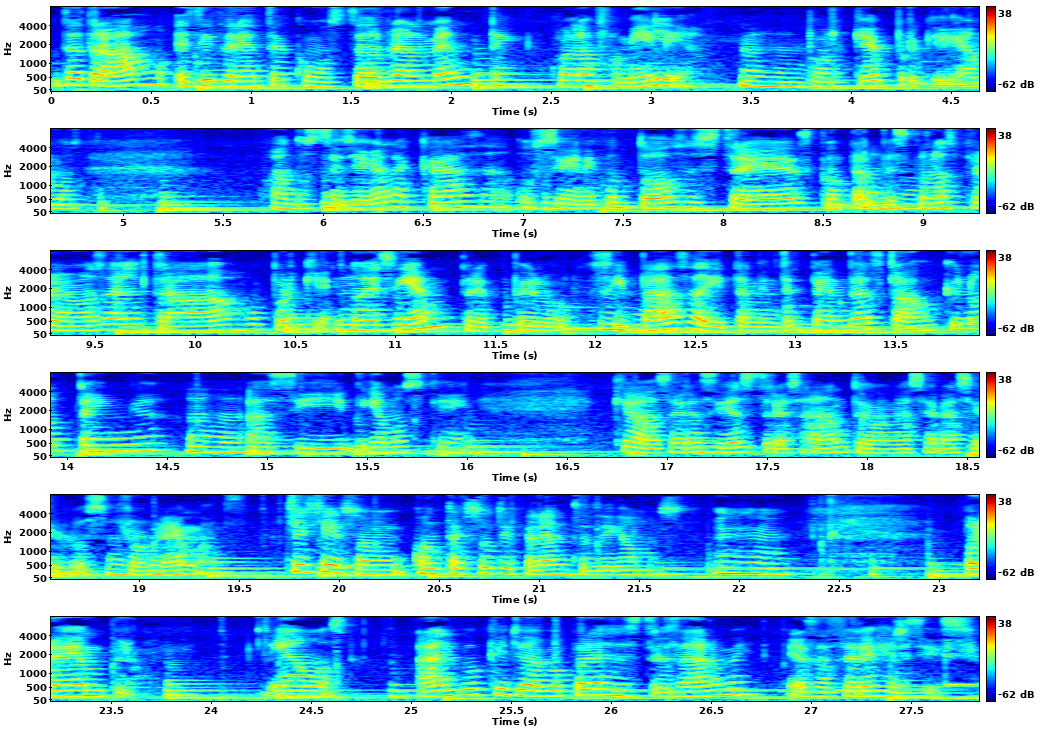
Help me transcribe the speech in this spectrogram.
de trabajo es diferente a como usted realmente con la familia. ¿Por qué? Porque, digamos, cuando usted llega a la casa, usted viene con todo su estrés, con tal vez con los problemas en el trabajo, porque no es siempre, pero sí pasa y también depende del trabajo que uno tenga. Así, digamos que, que, va a ser así de estresante, van a ser así los problemas. Sí, sí, son contextos diferentes, digamos. Por ejemplo, digamos, algo que yo hago para desestresarme es hacer ejercicio.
